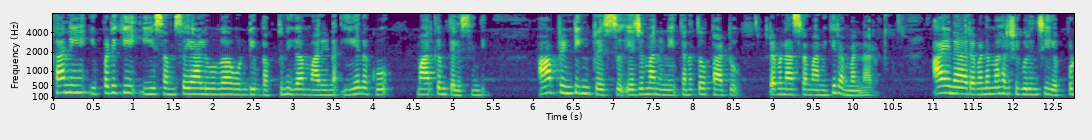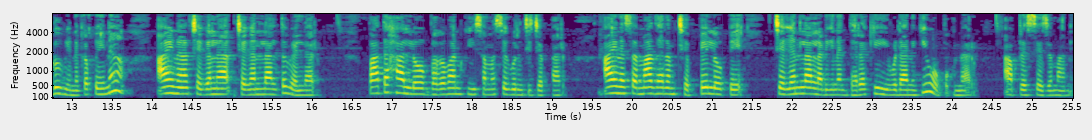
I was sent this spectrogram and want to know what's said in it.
కానీ ఇప్పటికీ ఈ సంశయాలుగా ఉండి భక్తునిగా మారిన ఈయనకు మార్గం తెలిసింది. ఆ ప్రింటింగ్ ప్రెస్ యజమానిని తనతో పాటు రమణాశ్రమానికి రమ్మన్నారు. ఆయన రమణ మహర్షి గురించి ఎప్పుడూ వినకపోయినా ఆయన జగన్లా జగన్లాల్తో వెళ్ళారు పాతహాల్లో భగవాన్కు ఈ సమస్య గురించి చెప్పారు. ఆయన సమాధానం చెప్పేలోపే జగన్లాల్ అడిగిన ధరకి ఇవ్వడానికి ఒప్పుకున్నారు ఆ ప్రెస్ యజమాని.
